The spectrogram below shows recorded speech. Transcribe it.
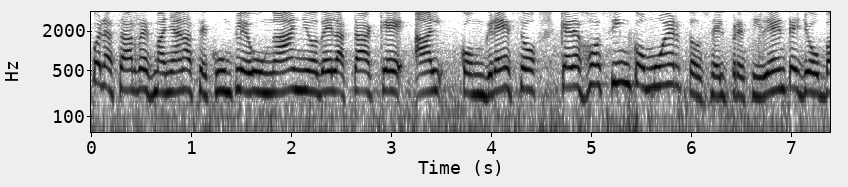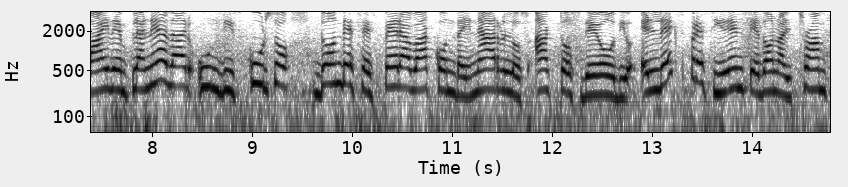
Buenas tardes. Mañana se cumple un año del ataque al Congreso que dejó cinco muertos. El presidente Joe Biden planea dar un discurso donde se espera va a condenar los actos de odio. El expresidente Donald Trump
